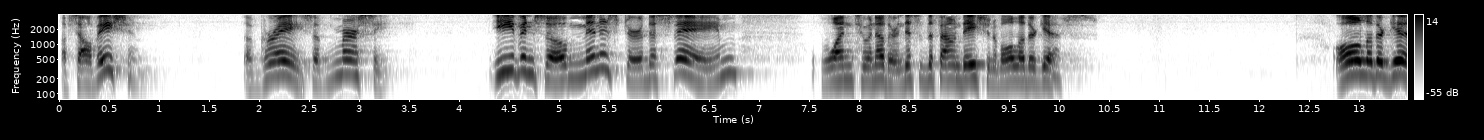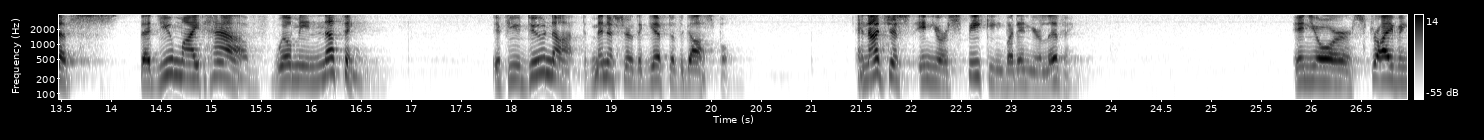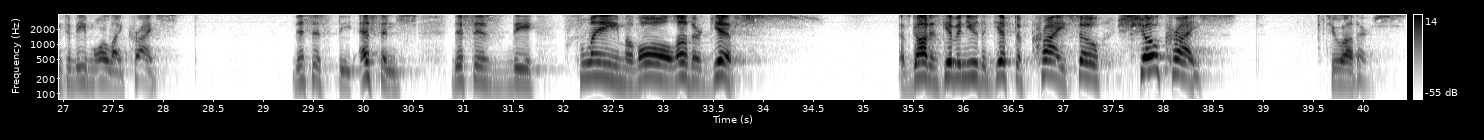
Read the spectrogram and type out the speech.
of salvation, of grace, of mercy. Even so, minister the same one to another. And this is the foundation of all other gifts. All other gifts that you might have will mean nothing if you do not minister the gift of the gospel. And not just in your speaking, but in your living, in your striving to be more like Christ. This is the essence this is the flame of all other gifts. As God has given you the gift of Christ, so show Christ to others.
